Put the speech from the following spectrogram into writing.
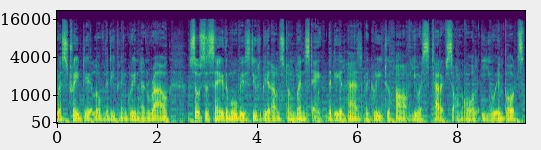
US trade deal over the deepening Greenland row. Sources say the move is due to be announced on Wednesday. The deal has agreed to halve US tariffs on all EU imports.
